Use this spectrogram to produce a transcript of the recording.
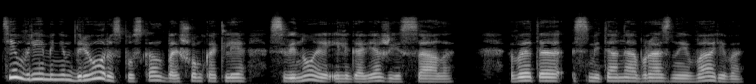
Тем временем Дрё распускал в большом котле свиное или говяжье сало. В это сметанообразное варево,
